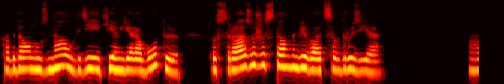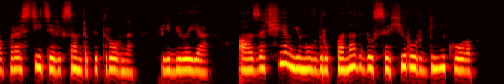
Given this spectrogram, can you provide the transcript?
Когда он узнал, где и кем я работаю, то сразу же стал набиваться в друзья. «А, «Простите, Александра Петровна», — перебила я, «а зачем ему вдруг понадобился хирург-гинеколог?»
